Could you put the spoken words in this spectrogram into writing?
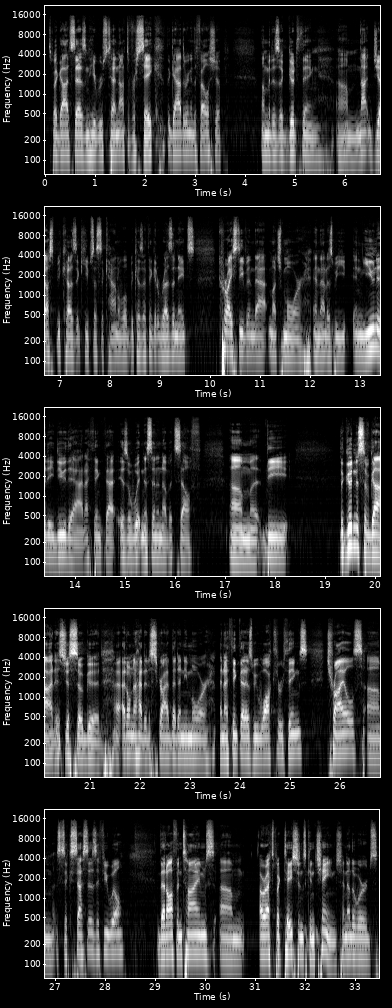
That's why God says in Hebrews 10 not to forsake the gathering of the fellowship. Um, it is a good thing, um, not just because it keeps us accountable, because I think it resonates Christ even that much more. And that as we in unity do that, I think that is a witness in and of itself. Um, the the goodness of God is just so good. I, don't know how to describe that anymore. And I think that as we walk through things, trials, um, successes, if you will, that oftentimes um, our expectations can change. In other words,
